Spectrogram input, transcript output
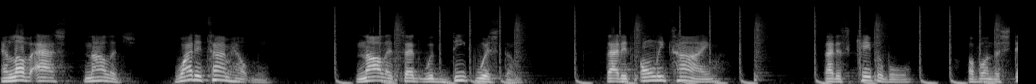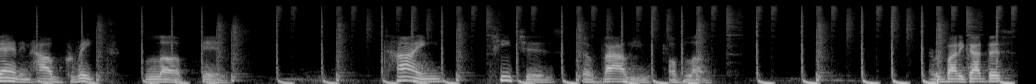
And love asked knowledge, Why did time help me? Knowledge said, With deep wisdom, that it's only time that is capable of understanding how great love is. Time teaches the value of love. Everybody got this?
